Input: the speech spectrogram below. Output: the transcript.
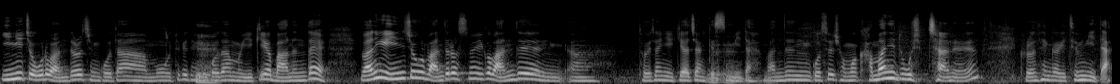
인위적으로 만들어진 거다. 뭐 어떻게 된 예. 거다. 뭐 얘기가 많은데 만약에 인위적으로 만들었으면 이거 만든 아, 더 이상 얘기하지 않겠습니다. 네. 만든 곳을 정말 가만히 두고 싶지 않은 그런 생각이 듭니다.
